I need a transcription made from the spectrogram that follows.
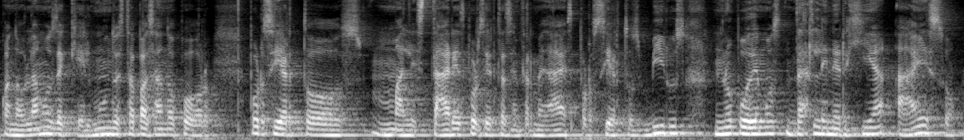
Cuando hablamos de que el mundo está pasando por, por ciertos malestares, por ciertas enfermedades, por ciertos virus, no podemos darle energía a eso,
